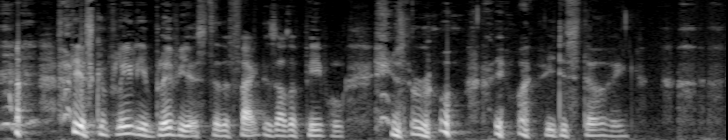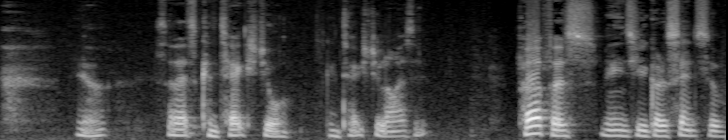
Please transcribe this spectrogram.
he is completely oblivious to the fact there's other people in the room. it might be disturbing. yeah. So that's contextual. Contextualize it. Purpose means you've got a sense of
